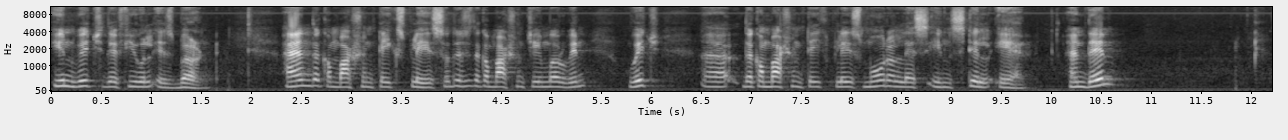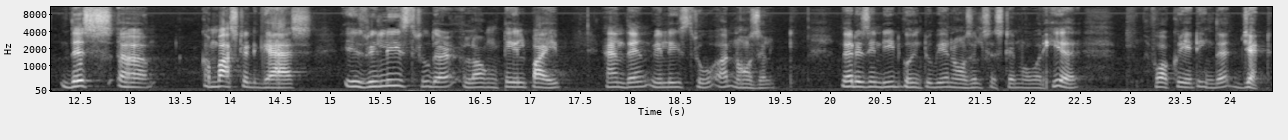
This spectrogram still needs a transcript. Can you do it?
in which the fuel is burned and the combustion takes place. So, this is the combustion chamber in which uh, the combustion takes place more or less in still air and then this uh, combusted gas is released through the long tail pipe and then released through a nozzle. There is indeed going to be a nozzle system over here for creating the jet.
